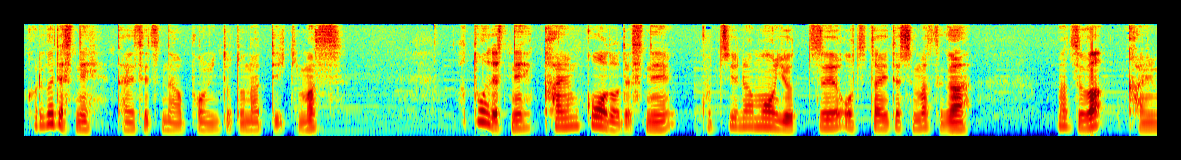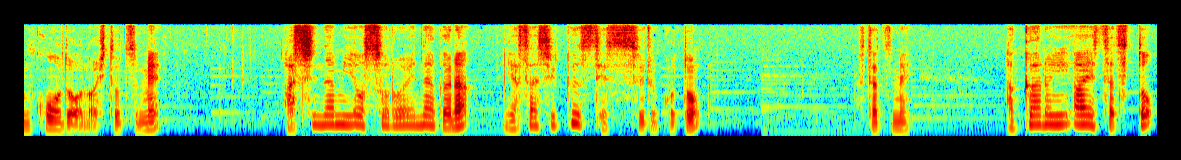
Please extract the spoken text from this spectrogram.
これがですね大切なポイントとなっていきます。あとはですね開運行動ですね。こちらも4つお伝えいたしますがまずは開運行動の1つ目。足並みを揃えながら優しく接すること。2つ目明るい挨拶と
